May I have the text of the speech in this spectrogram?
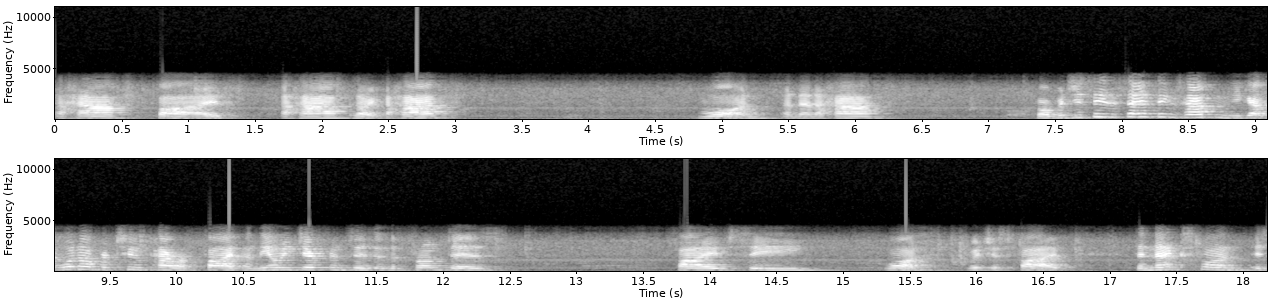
a half 5, a half, sorry, a half 1, and then a half 4. But you see the same things happen. You got 1 over 2 power 5, and the only difference is in the front is 5C1, which is 5. The next one is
